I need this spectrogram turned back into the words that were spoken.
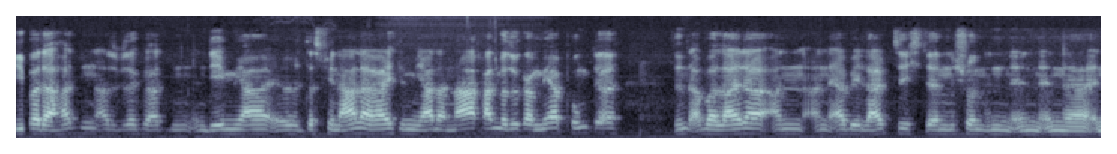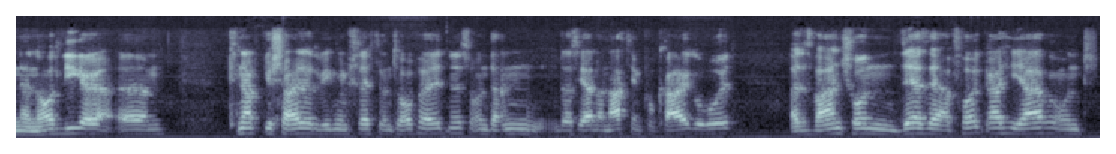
die wir da hatten. Also wie gesagt, wir hatten in dem Jahr äh, das Finale erreicht, im Jahr danach hatten wir sogar mehr Punkte, sind aber leider an, an RB Leipzig dann schon in, in, in, der, in der Nordliga ähm, knapp gescheitert wegen dem schlechteren Torverhältnis und dann das Jahr danach den Pokal geholt. Also es waren schon sehr, sehr erfolgreiche Jahre und,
